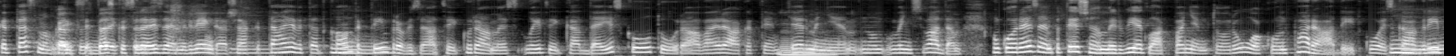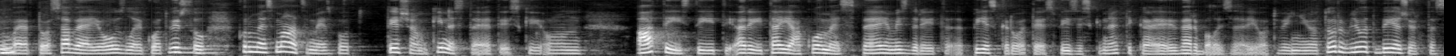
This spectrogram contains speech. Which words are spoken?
kad tas man Kad liekas, tas ir tas, kas reizēm ir vienkāršāk. Tā jau ir tāda kontakta improvizācija, kurā mēs līdzīgi kā dēļas kultūrā vairāk ar tiem ķermeņiem nu, viņus vadām. Un ko reizēm patiešām ir vieglāk paņemt to roku un parādīt, ko es kā gribu, vai ar to savējo uzliekot virsū, kur mēs mācāmies būt tiešām kinestētiski. Un, attīstīti arī tajā, ko mēs spējam izdarīt, pieskaroties fiziski, ne tikai verbalizējot viņu. Jo tur ļoti bieži ir tas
